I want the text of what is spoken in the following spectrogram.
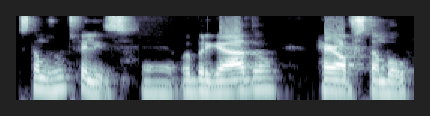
estamos muito felizes. É, obrigado, Hair of Istanbul.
